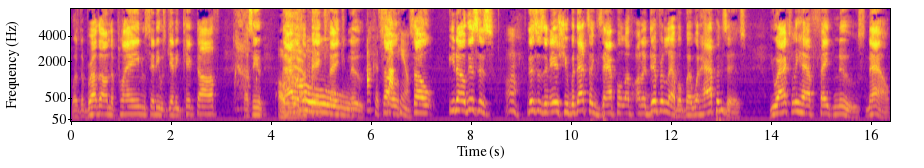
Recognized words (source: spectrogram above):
was the brother on the plane who said he was getting kicked off. 'Cause he, Oh, that yeah. was a big Oh, fake news. I could so, sock him. So, you know, this is this is an issue, but that's an example of on a different level. But what happens is you actually have fake news now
